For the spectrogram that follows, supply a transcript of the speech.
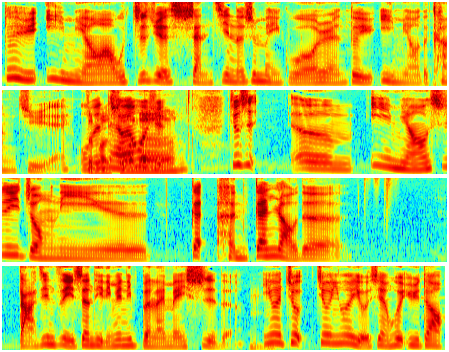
对于疫苗啊，我直觉闪进的是美国人对于疫苗的抗拒。哎，我们台湾或许就是，嗯、呃，疫苗是一种你干很干扰的。打进自己身体里面，你本来没事的，嗯、因为就就因为有些人会遇到，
